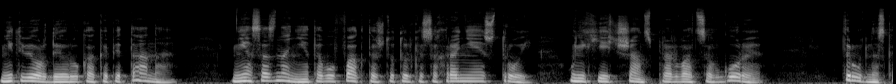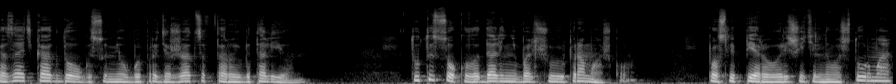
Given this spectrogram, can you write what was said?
не твердая рука капитана, не осознание того факта, что только сохраняя строй, у них есть шанс прорваться в горы, трудно сказать, как долго сумел бы продержаться второй батальон. Тут и соколы дали небольшую промашку. После первого решительного штурма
